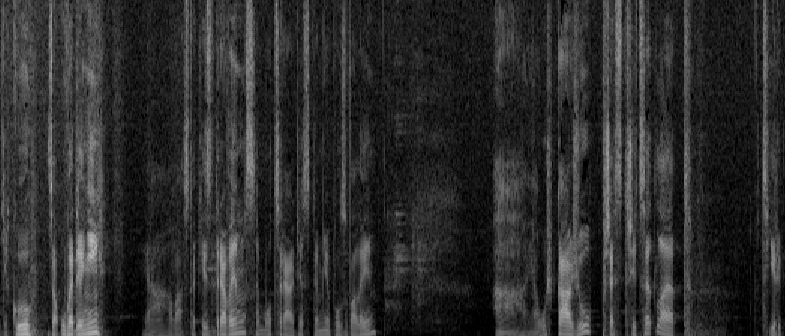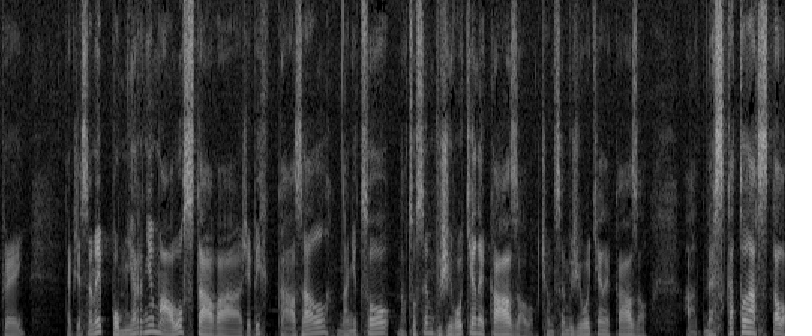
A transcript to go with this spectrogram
děkuji za uvedení. Já vás taky zdravím, jsem moc rád, že jste mě pozvali. A já už kážu přes 30 let v církvi, takže se mi poměrně málo stává, že bych kázal na něco, na co jsem v životě nekázal, o čem jsem v životě nekázal. A dneska to nastalo.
